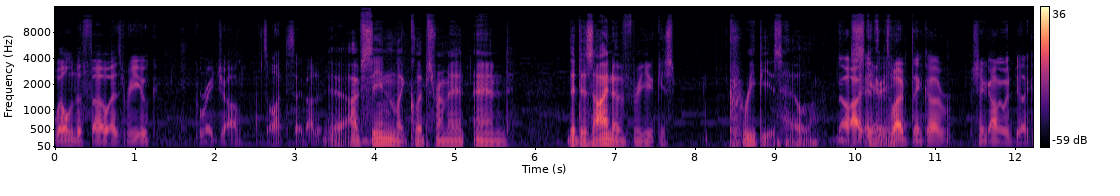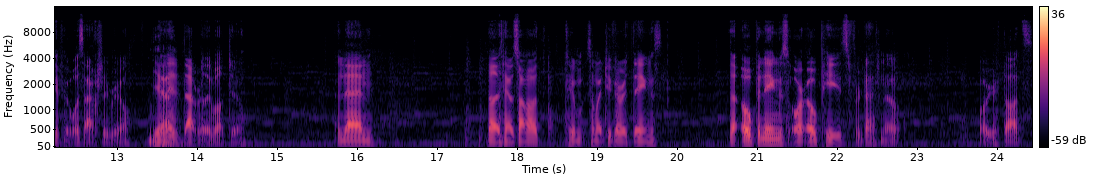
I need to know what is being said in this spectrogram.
Willem Dafoe as Ryuk. Great job. That's all I have to say about it. Yeah, I've seen like clips from it, and the design of Ryuk is creepy as hell. No, I, it's, it's what I'd think uh, Shinigami would be like if it was actually real. And Yeah, they did that really well, too. And then, the other thing I was talking about, two, some of my two favorite things the openings or OPs for Death Note. What were your thoughts?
